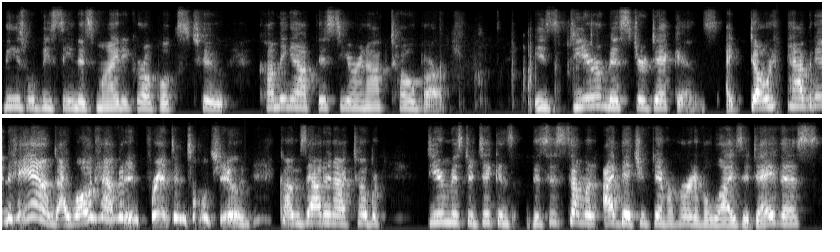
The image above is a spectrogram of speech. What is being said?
these will be seen as Mighty Girl books too. Coming out this year in October is Dear Mr. Dickens. I don't have it in hand. I won't have it in print until June. Comes out in October. Dear Mr. Dickens, this is someone I bet you've never heard of Eliza Davis.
